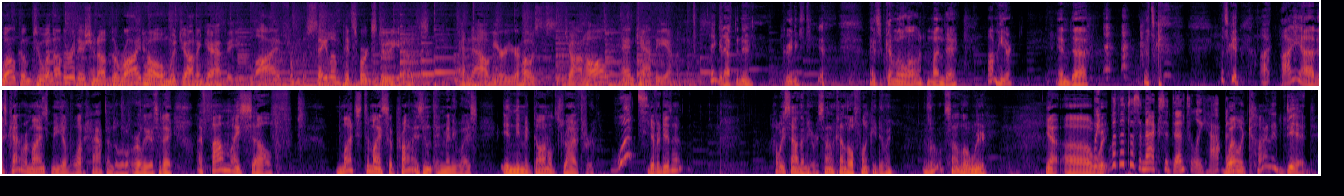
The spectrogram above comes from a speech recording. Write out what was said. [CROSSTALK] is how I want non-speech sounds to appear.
Welcome to another edition of The Ride Home with John and Kathy, live from the Salem Pittsburgh studios. And now, here are your hosts, John Hall and Kathy Emmons. Hey, good afternoon. [LAUGHS] Greetings to you. Thanks for coming along. Monday, I'm here, and uh, [LAUGHS] that's good. That's good. I, I uh, this kind of reminds me of what happened a little earlier today. I found myself, much to my surprise, in, in many ways, in the McDonald's drive-through. What? You ever do that? How we sounding here? We sound kind of a little funky, do we? It sound a little weird. Yeah. Uh, Wait, but that doesn't accidentally happen. well, it kind of did.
